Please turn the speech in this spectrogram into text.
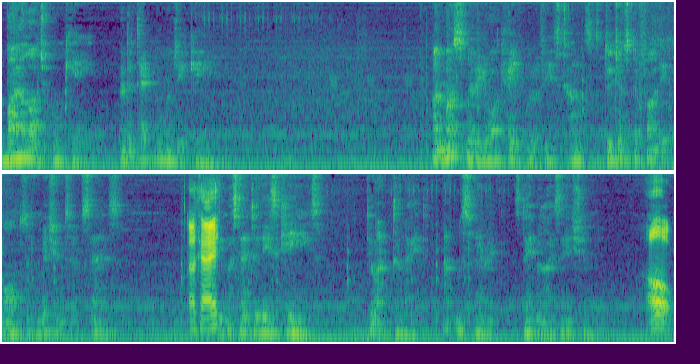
A biological key and a technology key. I must know you are capable of these tasks to justify the odds of mission success. Okay. You must enter these keys to activate atmospheric stabilization. Oh,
